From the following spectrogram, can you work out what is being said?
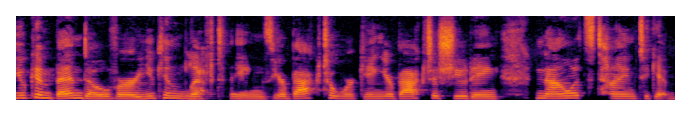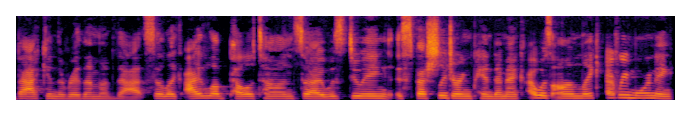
You can bend over, you can lift things, you're back to working, you're back to shooting. Now it's time to get back in the rhythm of that. So like I love Peloton, so I was doing especially during pandemic, I was on like every morning,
